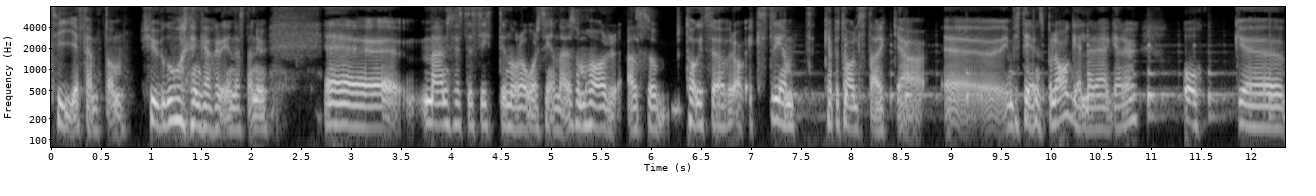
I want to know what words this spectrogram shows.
10, 15, 20 år sedan kanske det är nästan nu. Eh, Manchester City några år senare som har alltså tagits över av extremt kapitalstarka eh, investeringsbolag eller ägare och eh,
